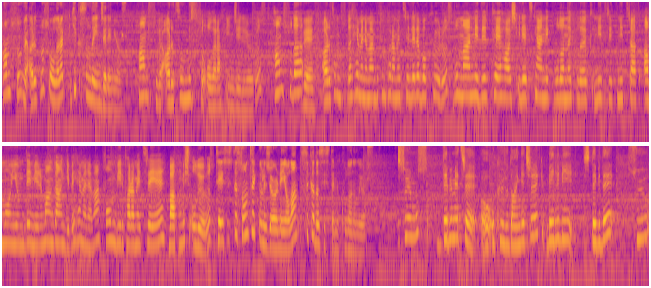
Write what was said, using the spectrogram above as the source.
ham su ve arıtma su olarak iki kısımda inceleniyor. ham su ve arıtılmış su olarak inceliyoruz. Ham suda ve arıtılmış suda hemen hemen bütün parametrelere bakıyoruz. Bunlar nedir? pH, iletkenlik, bulanıklık, nitrit, nitrat, amonyum, demir, mangan gibi hemen hemen 11 parametreye bakmış oluyoruz. Tesiste son teknoloji örneği olan SCADA sistemi kullanılıyor. Suyumuz debimetre o- okuyucudan geçerek belli bir debide suyu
